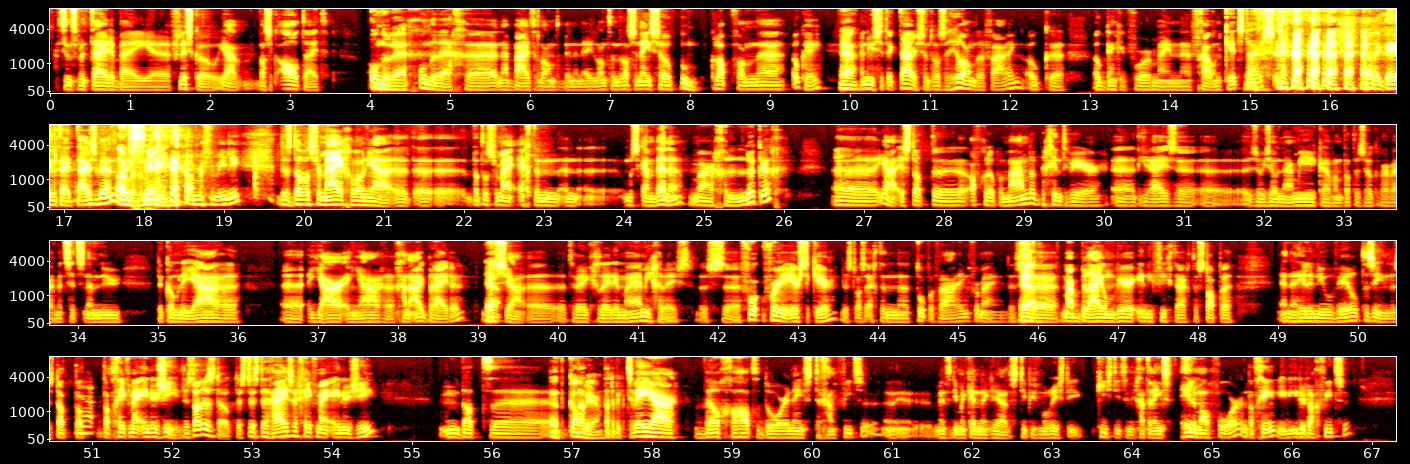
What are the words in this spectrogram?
sinds mijn tijden bij eh Flisco. Ja, was ik altijd Onderweg. onderweg eh, naar buitenland binnen Nederland. En dat was ineens zo, boem, klap van oké. Ja. En nu zit ik thuis en het was een heel andere ervaring. Ook, ook denk ik voor mijn eh, vrouw en kids thuis. dat ik de hele tijd thuis ben. Arme Dus, familie. eh, arme familie. Dus dat was voor mij gewoon, ja, eh, dat was voor mij echt een, een moest ik aan wennen. Maar gelukkig, ja, is dat de afgelopen maanden begint weer die reizen sowieso naar Amerika. Want dat is ook waar wij met Citizen nu de komende jaren, jaar en jaren gaan uitbreiden. Ja. Dus ja, eh, twee weken geleden in Miami geweest. Dus eh, voor, voor je eerste keer. Dus het was echt een eh, topervaring voor mij. Dus, Ja. maar blij om weer in die vliegtuig te stappen en een hele nieuwe wereld te zien. Dus dat, dat, Ja. dat geeft mij energie. Dus dat is het ook. Dus, dus de reizen geeft mij energie. Mm, Dat, dat kan weer. Dat heb ik twee jaar wel gehad door ineens te gaan fietsen. Eh, mensen die me kennen denken, ja, dat is typisch Maurice. Die kiest iets en die gaat ineens helemaal voor. En dat ging ik, iedere dag fietsen.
